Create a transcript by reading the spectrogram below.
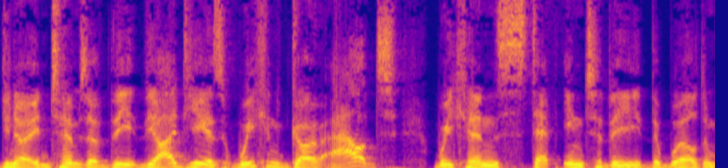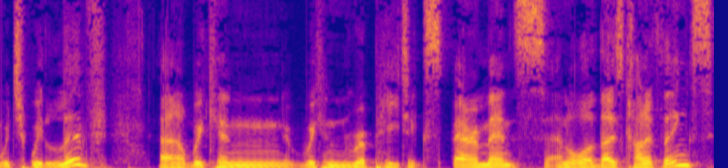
you know, in terms of the the idea is we can go out, we can step into the the world in which we live, uh, we can we can repeat experiments and all of those kind of things,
